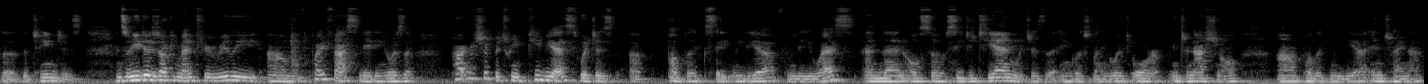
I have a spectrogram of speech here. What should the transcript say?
the, the, changes. And so he did a documentary really um, quite fascinating. It was a partnership between PBS, which is a public state media from the US, and then also CGTN, which is the English language or international um, public media in China.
